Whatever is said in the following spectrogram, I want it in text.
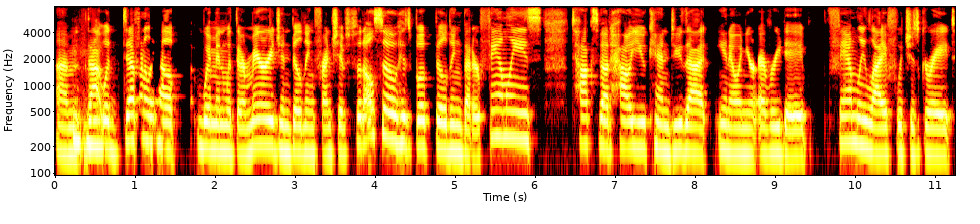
Um, mm-hmm. That would definitely help women with their marriage and building friendships, but also his book, Building Better Families, talks about how you can do that, you know, in your everyday family life, which is great.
